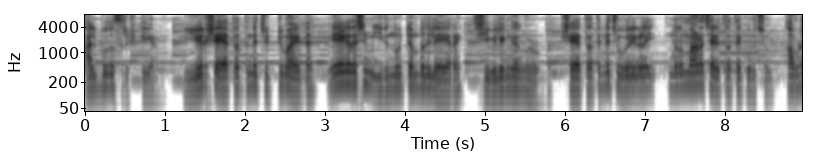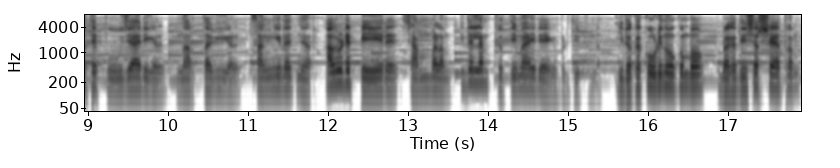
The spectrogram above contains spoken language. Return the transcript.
അത്ഭുത സൃഷ്ടിയാണ്. ഈ ഒരു ക്ഷേത്രത്തിന്റെ ചുറ്റുമായിട്ട് ഏകദേശം ഇരുന്നൂറ്റമ്പതിലേറെ ശിവലിംഗങ്ങളുണ്ട്. ക്ഷേത്രത്തിന്റെ ചുവരുകളിൽ നിർമ്മാണ ചരിത്രത്തെക്കുറിച്ചും അവിടുത്തെ പൂജാരികൾ നർത്തകികൾ സംഗീതജ്ഞർ അവരുടെ പേര് ശമ്പളം ഇതെല്ലാം കൃത്യമായി രേഖപ്പെടുത്തിയിട്ടുണ്ട്. ഇതൊക്കെ കൂടി നോക്കുമ്പോൾ ബൃഹദീശ്വർ ക്ഷേത്രം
